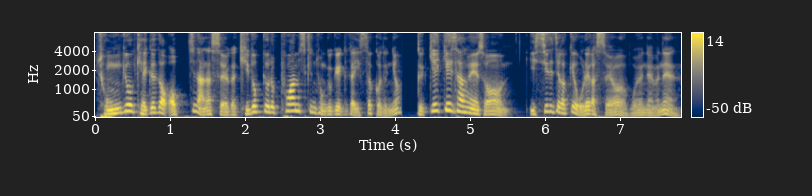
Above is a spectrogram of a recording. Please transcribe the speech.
종교 개그가 없진 않았어요. 그러니까 기독교를 포함시킨 종교 개그가 있었거든요. 그 낄낄상회에서 이 시리즈가 꽤 오래 갔어요. 뭐였냐면은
